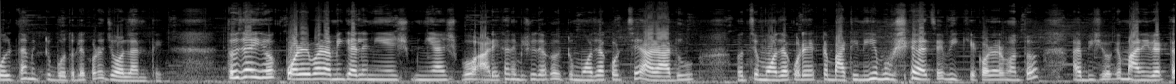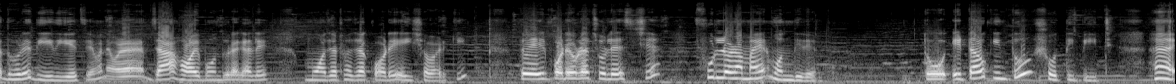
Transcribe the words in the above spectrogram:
বলতাম একটু বোতলে করে জল আনতে। তো যাই হোক, পরের বার আমি গেলে নিয়ে নিয়ে আসব। আর এখানে বিশু দেখো একটু মজা করছে, আর আদু হচ্ছে মজা করে একটা বাটি নিয়ে বসে আছে ভিক্ষে করার মতো। আর বিশু ওকে মানি ব্যাগটা ধরে দিয়ে দিয়েছে। মানে ওরা যা হয়, বন্ধুরা গেলে মজা ঠজা করে এইসব আর কি। তো এরপরে ওরা চলে এসছে ফুল্লরা মায়ের মন্দিরে। তো এটাও কিন্তু সতীপীঠ। হ্যাঁ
